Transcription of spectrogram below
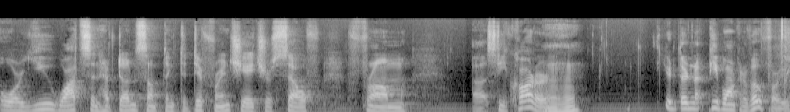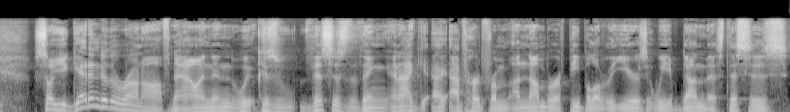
or you, Watson, have done something to differentiate yourself from uh, Steve Carter, you're, they're not, people aren't going to vote for you. So you get into the runoff now, and then because this is the thing, and I, I I've heard from a number of people over the years that we have done this. This is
